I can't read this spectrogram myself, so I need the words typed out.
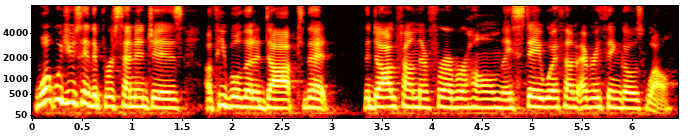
what would you say the percentage is of people that adopt that the dog found their forever home, they stay with them, everything goes well?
